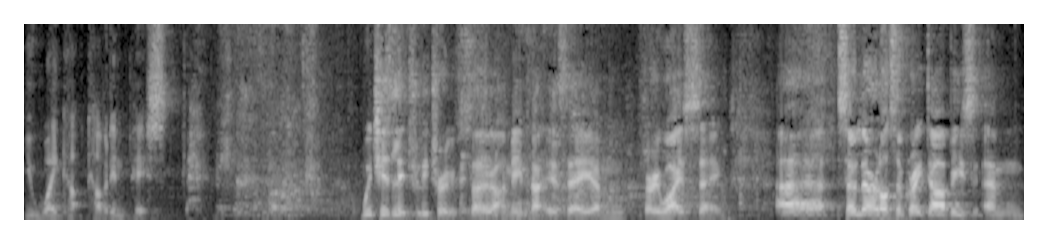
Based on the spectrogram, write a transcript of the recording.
you wake up covered in piss. Which is literally true. So, I mean, that is a um, very wise saying. Uh, so, there are lots of great derbies. Um,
